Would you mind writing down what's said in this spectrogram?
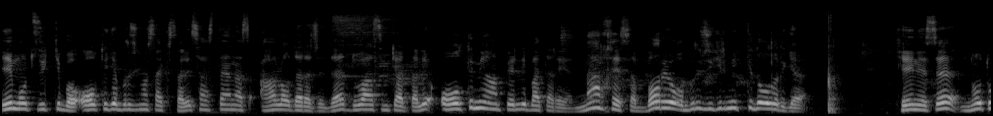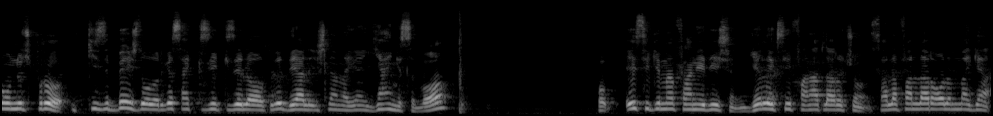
M o'ttiz ikki bor oltiga bir yuz yigirma sakkiztalik a'lo darajada dual sim kartali olti ming batareya. Narxi esa bor yo'g'i bir yuz yigirma ikki dollarga. Keyin esa note o'n uch pro ikki yuz besh dollarga sakkizga ikki ellik deyarli ishlamagan yangisi bor. Xo'p, S20 Fan Edition Galaxy fanatlari uchun salafanlari olinmagan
